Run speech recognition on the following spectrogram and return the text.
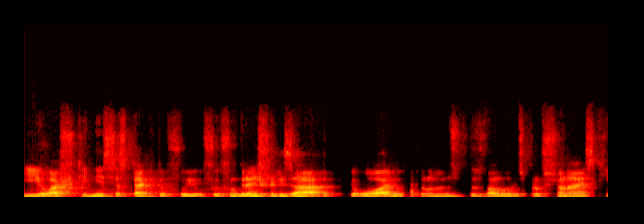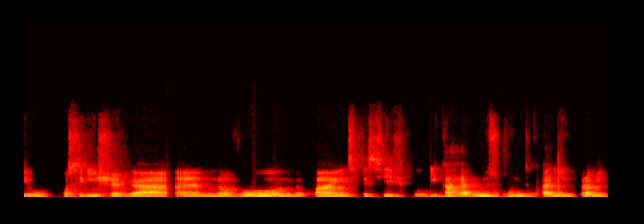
E eu acho que nesse aspecto eu fui, fui, fui um grande felizardo, porque eu olho, pelo menos, para os valores profissionais que eu consegui enxergar é, no meu avô, no meu pai em específico, e carrego isso com muito carinho para mim.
